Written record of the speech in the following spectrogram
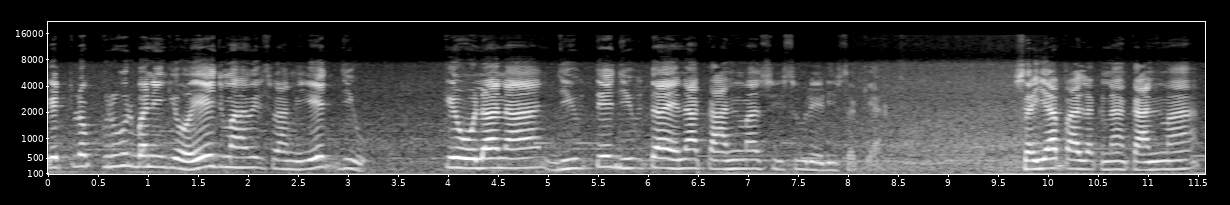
કેટલો ક્રૂર બની ગયો. એ જ મહાવીર સ્વામી, એ જ જીવ. કે ઓલાના જીવતે જીવતા એના કાનમાં શીશુ રેડી શક્યા. સૈયા પાલકના કાનમાં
